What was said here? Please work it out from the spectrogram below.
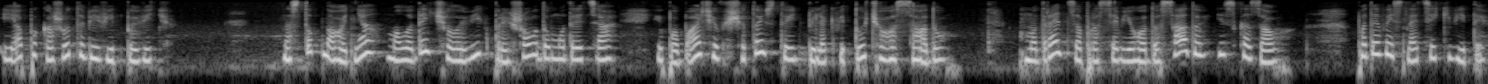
і я покажу тобі відповідь. Наступного дня молодий чоловік прийшов до мудреця і побачив, що той стоїть біля квітучого саду. Мудрець запросив його до саду і сказав Подивись на ці квіти.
